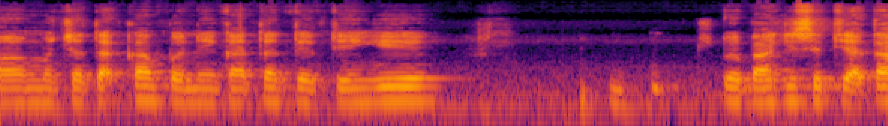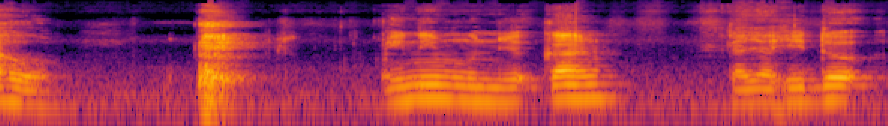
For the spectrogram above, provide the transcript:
uh, mencatatkan peningkatan tertinggi berbagi setiap tahun. Ini menunjukkan gaya hidup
